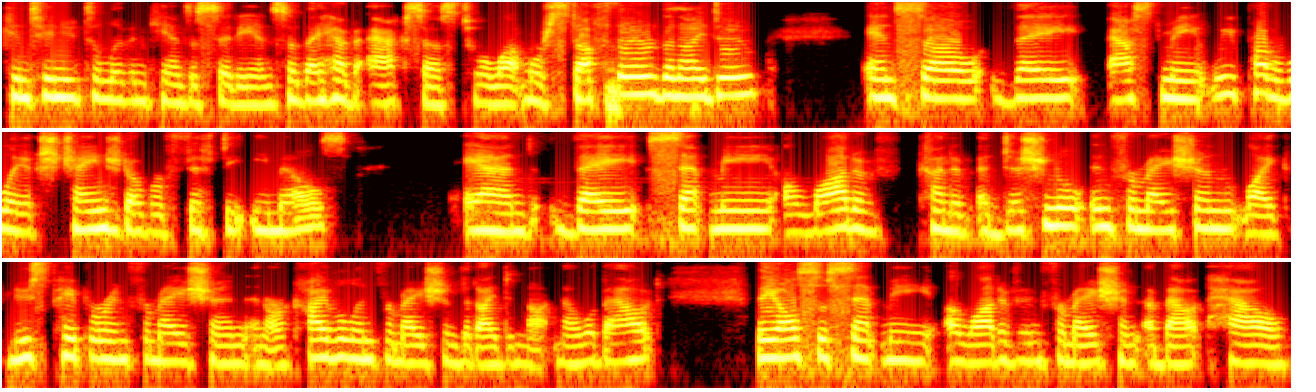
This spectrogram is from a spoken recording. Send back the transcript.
continued to live in Kansas City. And so they have access to a lot more stuff there than I do. And so they asked me, we probably exchanged over 50 emails. and they sent me a lot of kind of additional information like newspaper information and archival information that I did not know about. They also sent me a lot of information about how,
